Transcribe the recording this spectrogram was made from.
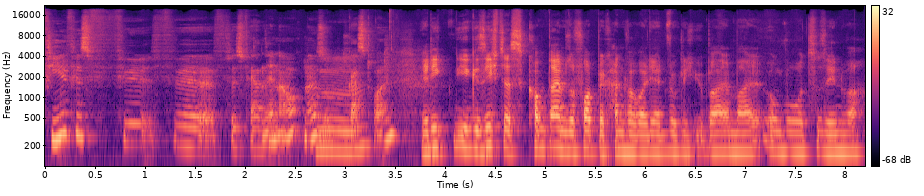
Viel fürs, für, für, fürs Fernsehen auch, ne? So Mhm. Gastrollen. Ja, die, ihr Gesicht, das kommt einem sofort bekannt vor, weil die halt wirklich überall mal irgendwo zu sehen war.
